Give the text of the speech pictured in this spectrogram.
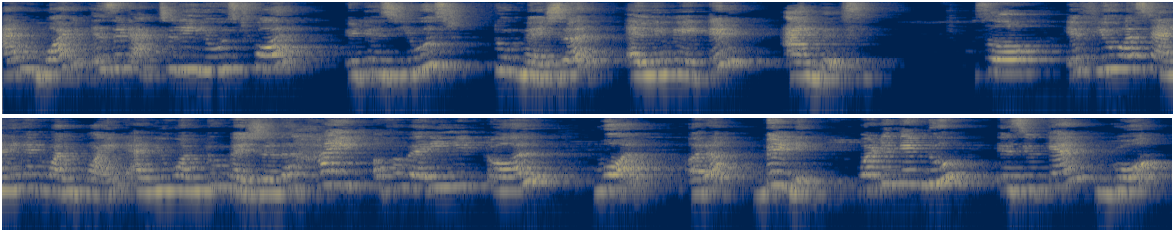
And what is it actually used for? It is used to measure elevated angles. So if you are standing at one point and you want to measure the height of a very tall wall or a building, what you can do is you can go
